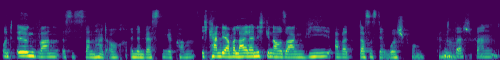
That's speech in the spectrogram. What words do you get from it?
Und irgendwann ist es dann halt auch in den Westen gekommen. Ich kann dir aber leider nicht genau sagen, wie, aber das ist der Ursprung. Genau. Super spannend.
